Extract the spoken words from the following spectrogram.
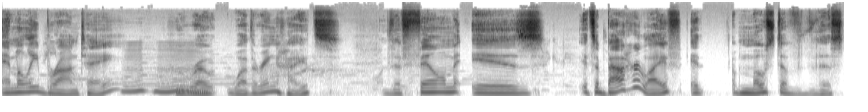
Emily Bronte, mm-hmm. who wrote Wuthering Heights. The film is it's about her life. It most of the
